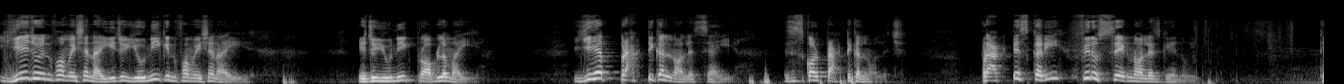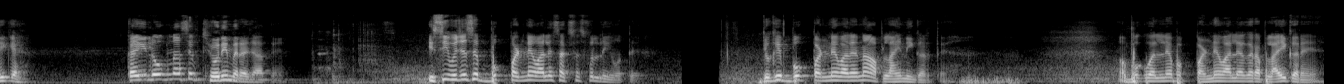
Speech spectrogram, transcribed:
ये जो इन्फॉर्मेशन आई, ये जो यूनिक इन्फॉर्मेशन आई, ये जो यूनिक प्रॉब्लम आई, ये है प्रैक्टिकल नॉलेज से आई है। This is called practical knowledge practice करी, फिर उससे एक नॉलेज गेन हुई। ठीक है? कई लोग ना सिर्फ़ थ्योरी में रह जाते हैं। इसी वजह से बुक पढ़ने वाले सक्सेसफुल नहीं होते। क्योंकि बुक पढ़ने वाले ना अप्लाई नहीं करते। और बुक वाले पढ़ने वाले अगर अप्लाई करें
